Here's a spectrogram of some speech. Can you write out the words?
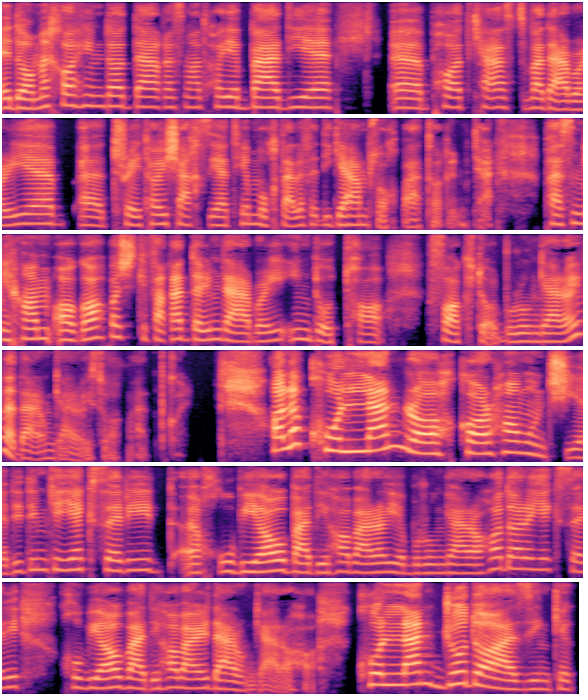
ادامه خواهیم داد در قسمت های بعدی پادکست و درباره تریت های شخصیتی مختلف دیگه هم صحبت خواهیم کرد. پس می‌خوام آگاه باشید که فقط داریم درباره این دوتا فاکتور برونگرایی و درونگرایی صحبت می‌کنیم. حالا کلا راهکارهامون چیه؟ دیدیم که یک سری خوبی ها و بدی ها برای برونگراها داره یک سری خوبی ها و بدی ها برای درونگراها. کلا جدا از اینکه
